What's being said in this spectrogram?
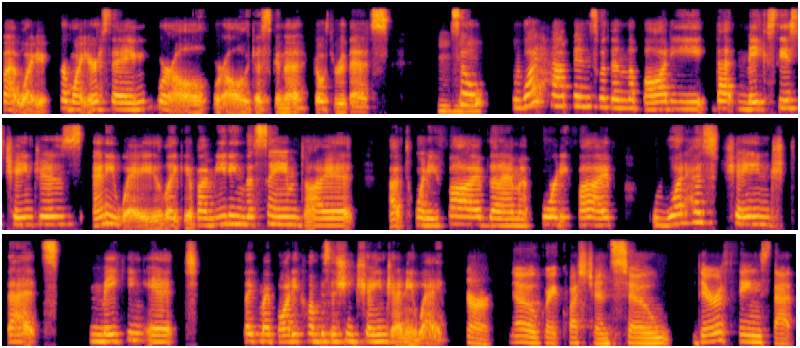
But what from what you're saying we're all we're all just going to go through this. Mm-hmm. so what happens within the body that makes these changes anyway? Like if i'm eating the same diet at 25 that i'm at 45 what has changed that's making it like my body composition change anyway? Sure. No great question. So there are things that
